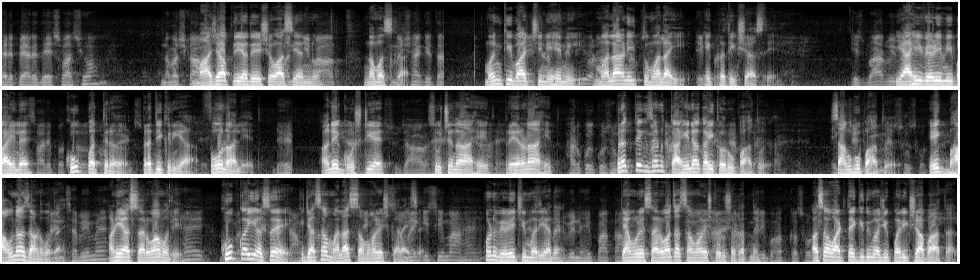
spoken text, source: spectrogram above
मेरे प्यारे देशवासियों नमस्कार। माझ्या प्रिय देशवासियांनो नमस्कार। मन की बातची नेहमी मला आणि तुम्हालाही एक प्रतीक्षा असते। याही वेळी मी पाहिलंय खूप पत्र प्रतिक्रिया फोन आलेत। अनेक गोष्टी आहेत सूचना आहेत प्रेरणा आहेत। प्रत्येक जण काही ना काही करू पाहतोय सांगू पाहतोय एक भावना जाणवत आहे आणि या सर्वामध्ये खूप काही असं आहे की ज्याचा मला समावेश करायचा आहे. पण वेळेची मर्यादा आहे. त्यामुळे सर्वाचा समावेश करू शकत नाही. असं वाटतंय की तुम्ही माझी परीक्षा पाहतात.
